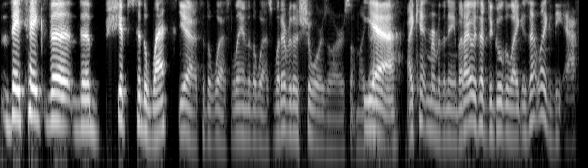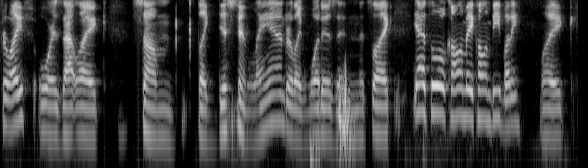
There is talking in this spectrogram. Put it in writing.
they take the the ships to the west. Yeah, to the west, land of the west, whatever those shores are, or something like that. yeah. I can't remember the name, but I always have to Google like, is that like the afterlife, or is that like some like distant land, or like what is it? And it's like, yeah, it's a little column A, column B, buddy. Like,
